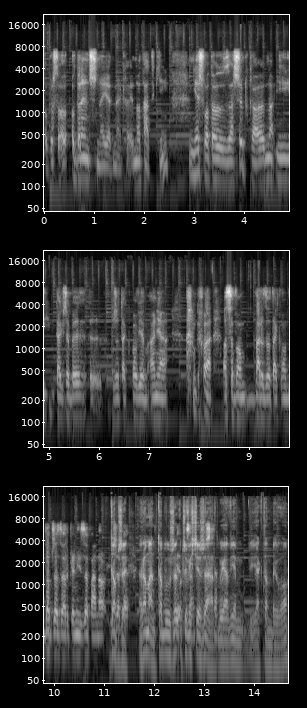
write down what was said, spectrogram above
po prostu odręczne jednak notatki, nie szło to za szybko, no i tak, żeby, y, że tak powiem, Ania była osobą bardzo taką dobrze zorganizowaną. Dobrze, żeby... Roman, to był że, oczywiście żart, bo ja wiem jak tam było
